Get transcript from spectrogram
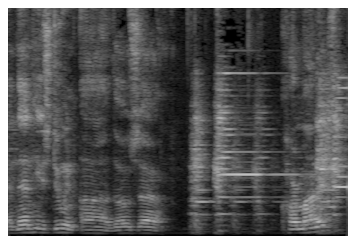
And then he's doing uh, those uh, harmonics.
